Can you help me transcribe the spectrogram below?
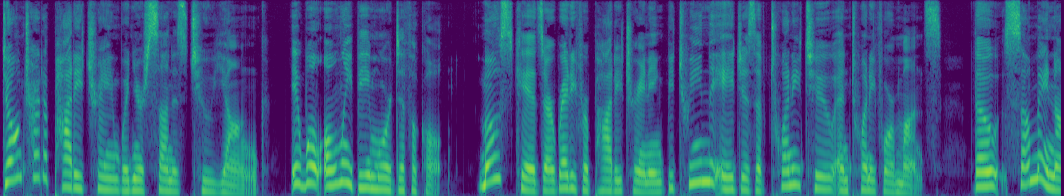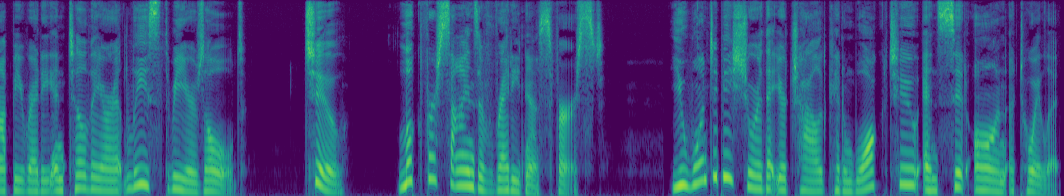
Don't try to potty train when your son is too young. It will only be more difficult. Most kids are ready for potty training between the ages of 22 and 24 months, though some may not be ready until they are at least three years old. 2. Look for signs of readiness first. You want to be sure that your child can walk to and sit on a toilet.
